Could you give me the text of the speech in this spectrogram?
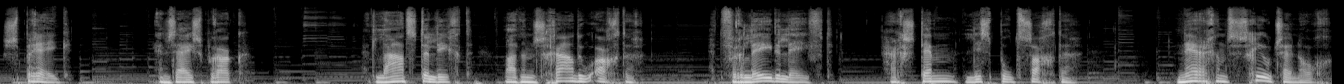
spreek. En zij sprak: Het laatste licht laat een schaduw achter. Het verleden leeft, haar stem lispelt zachter. Nergens schreeuwt zij nog.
